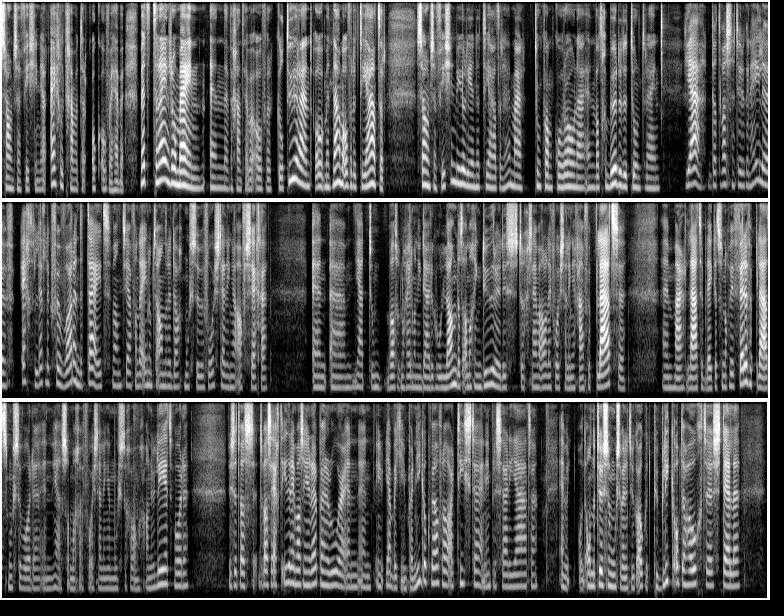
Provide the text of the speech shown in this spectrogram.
Sounds and Vision. Ja, eigenlijk gaan we het er ook over hebben. Met Trein Romein. En we gaan het hebben over cultuur en met name over het theater. Sounds and Vision bij jullie in het theater. Hè? Maar toen kwam corona. En wat gebeurde er toen, Trein? Ja, dat was natuurlijk een hele, echt letterlijk verwarrende tijd. Want ja, van de een op de andere dag moesten we voorstellingen afzeggen. En um, ja, toen was ook nog helemaal niet duidelijk hoe lang dat allemaal ging duren. Dus toen zijn we allerlei voorstellingen gaan verplaatsen. En, maar later bleek dat ze nog weer verder verplaatst moesten worden. En ja, sommige voorstellingen moesten gewoon geannuleerd worden. Dus het was, het was echt, iedereen was in rep en roer en, en ja, een beetje in paniek ook wel, vooral artiesten en impresariaten. En ondertussen moesten we natuurlijk ook het publiek op de hoogte stellen.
